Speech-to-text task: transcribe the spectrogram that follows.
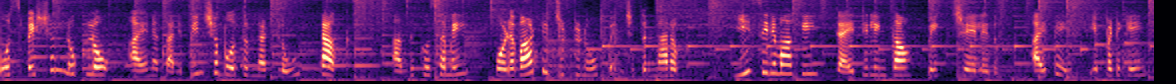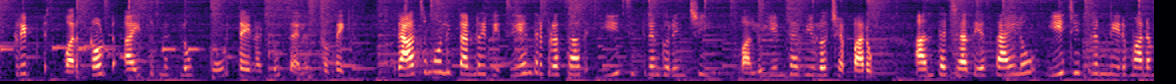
ఓ స్పెషల్ లుక్లో ఆయన కనిపించబోతున్నట్లు టాక్. అందుకోసమే పొడవాటి జుట్టును పెంచుతున్నారు. ఈ సినిమాకి టైటిల్ ఇంకా ఫిక్స్ చేయలేదు. అయితే ఇప్పటికే స్క్రిప్ట్ వర్కౌట్ అవుతున్నట్లు పూర్తయినట్లు తెలుస్తుంది. రాజమౌళి తండ్రి విజయేంద్ర ప్రసాద్ ఈ చిత్రం గురించి పలు ఇంటర్వ్యూలో చెప్పారు. అంతర్జాతీయ స్థాయిలో ఈ చిత్రం నిర్మాణం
